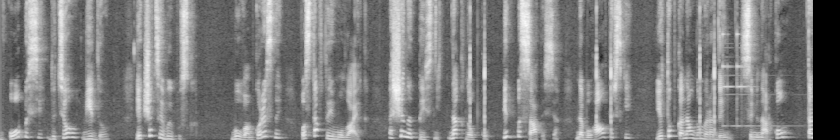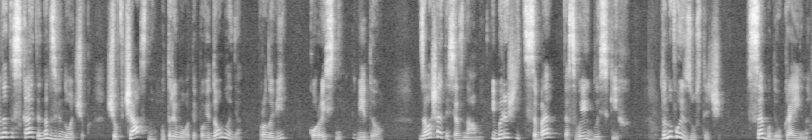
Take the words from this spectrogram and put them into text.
в описі до цього відео. Якщо цей випуск був вам корисний, поставте йому лайк, а ще натисніть на кнопку Підписатися на бухгалтерський YouTube канал номер 1 Семінар.ком та натискайте на дзвіночок, щоб вчасно отримувати повідомлення про нові корисні відео. Залишайтеся з нами і бережіть себе та своїх близьких. До нової зустрічі! Все буде Україна!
